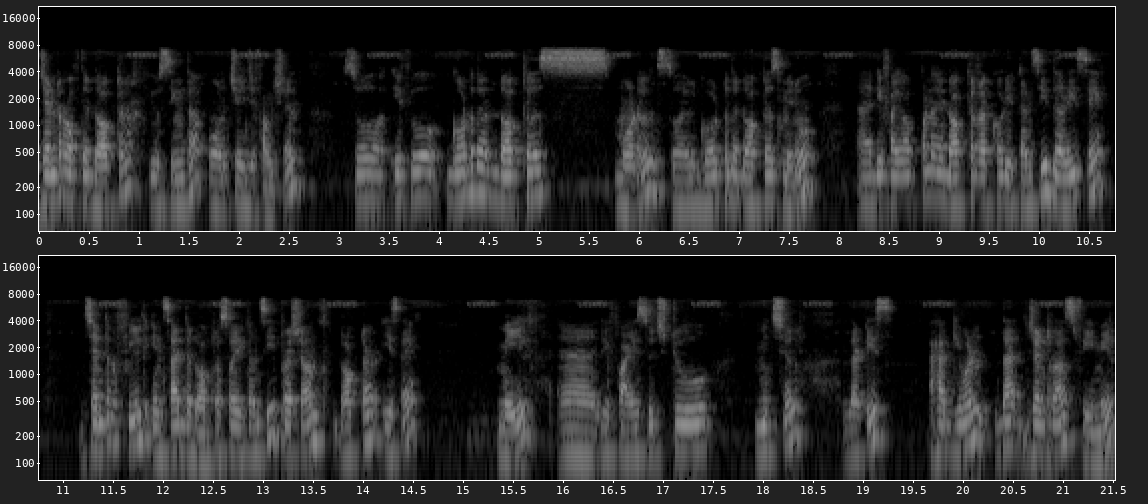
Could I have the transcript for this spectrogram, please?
gender of the doctor using the on change function so if you go to the doctors model so I will go to the doctors menu and if I open a doctor record you can see there is a gender field inside the doctor. So you can see Prashant doctor is a male and if I switch to Mitchell that is I have given the gender as female.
